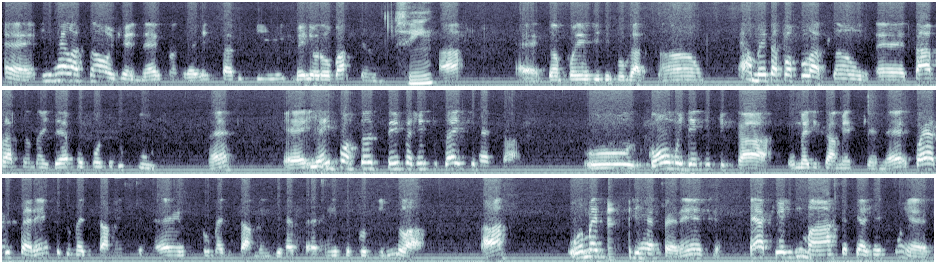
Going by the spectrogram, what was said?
É, em relação ao genérico, André, a gente sabe que melhorou bastante. Sim. Tá? É, campanhas de divulgação, realmente a população está é, tá abraçando a ideia por conta do custo, né? É, e é importante sempre a gente dar esse recado. O, como identificar o medicamento genérico, qual é a diferença do medicamento genérico para o medicamento de referência para o similar, tá? O medicamento de referência é aquele de marca que a gente conhece,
